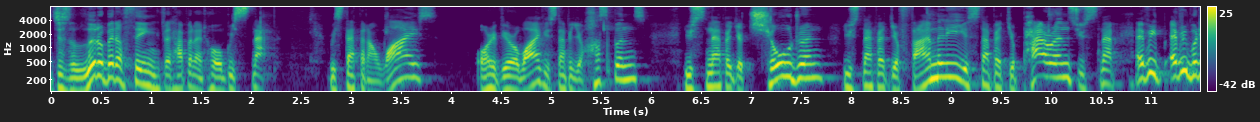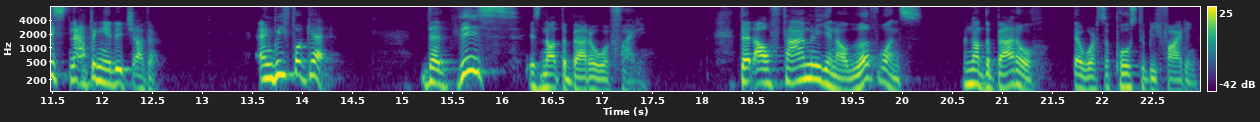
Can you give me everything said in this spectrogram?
just a little bit of thing that happened at home, we snap. We snap at our wives, or if you're a wife, you snap at your husbands, you snap at your children, you snap at your family, you snap at your parents, you snap, every, everybody's snapping at each other. And we forget that this is not the battle we're fighting. That our family and our loved ones are not the battle that we're supposed to be fighting.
